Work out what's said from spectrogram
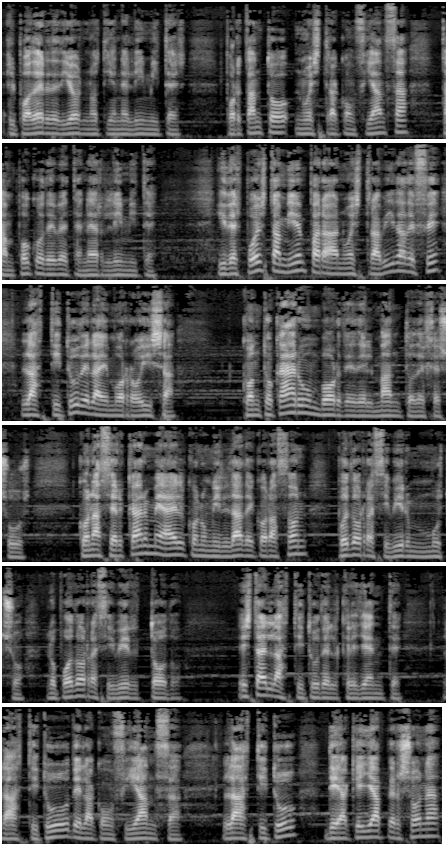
El poder de Dios no tiene límites. Por tanto, nuestra confianza tampoco debe tener límite. Y después también para nuestra vida de fe la actitud de la hemorroísa, con tocar un borde del manto de Jesús, con acercarme a Él con humildad de corazón, puedo recibir mucho, lo puedo recibir todo. Esta es la actitud del creyente, la actitud de la confianza, la actitud de aquella persona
